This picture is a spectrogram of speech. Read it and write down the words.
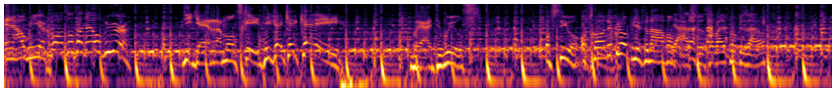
En hou me hier gewoon tot aan 11 uur. DJ Ramonski, DJ JK. Behind the wheels. Of steel. Of gewoon de knopjes vanavond. Ja, zullen we gewoon bij de knopjes houden?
